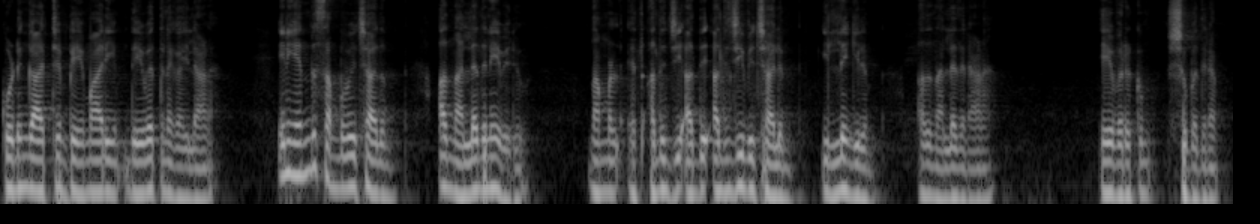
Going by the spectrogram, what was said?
കൊടുങ്കാറ്റും പേമാരിയും ദൈവത്തിന്റെ കയ്യിലാണ്. ഇനി എന്ത് സംഭവിച്ചാലും അത് നല്ലതിനേ വരൂ. നമ്മൾ അതിജി അതി അതിജീവിച്ചാലും ഇല്ലെങ്കിലും അത് നല്ലതിനാണ്. ഏവർക്കും ശുഭദിനം.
